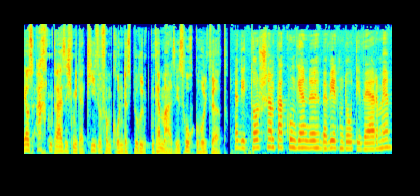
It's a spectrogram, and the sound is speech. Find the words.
der aus 38 Meter Tiefe vom Grund des berühmten Thermalsees hochgeholt wird. Ja, die Torfschlammpackungen äh, bewirken dort die Wärme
